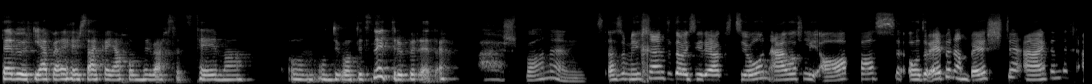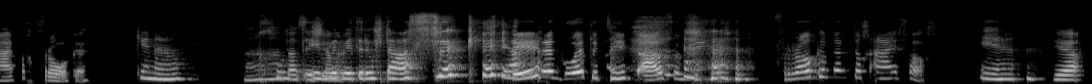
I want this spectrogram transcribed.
dann würde ich eben eher sagen, ja komm, wir wechseln das Thema und, und ich will jetzt nicht darüber reden. Ah, spannend. Also wir könnten unsere Reaktion auch ein bisschen anpassen oder eben am besten eigentlich einfach fragen. Genau. Ah, Kommt das ist immer aber wieder auf das zurück. ja. sehr ein guter Tipp auch für mich. Fragen wir doch einfach. ja. Ja,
